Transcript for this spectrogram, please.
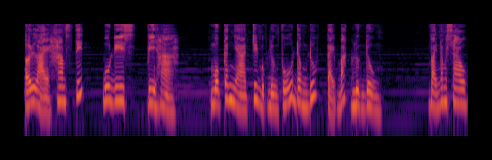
ở lại Hampstead Buddhist Vihar, một căn nhà trên một đường phố đông đúc tại Bắc London. Vài năm sau,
